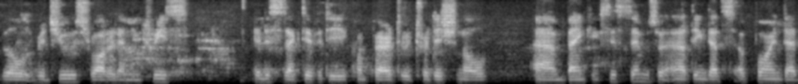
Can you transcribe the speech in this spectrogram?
will reduce rather than increase illicit activity compared to traditional um, banking systems. So, and I think that's a point that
